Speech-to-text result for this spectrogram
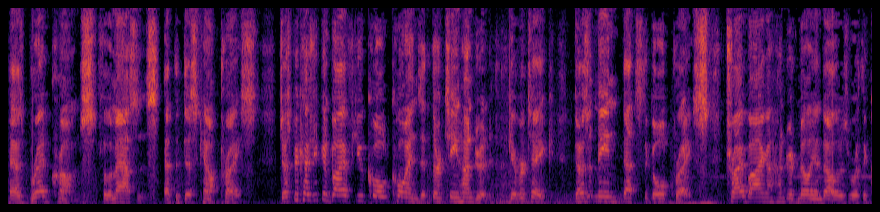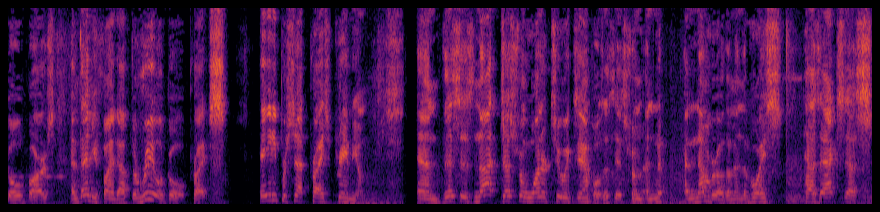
as breadcrumbs for the masses at the discount price. Just because you can buy a few cold coins at 1300 give or take, doesn't mean that's the gold price. Try buying $100 million worth of gold bars, and then you find out the real gold price. 80% price premium. And this is not just from one or two examples. It's, it's from a, a number of them, and The Voice has access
